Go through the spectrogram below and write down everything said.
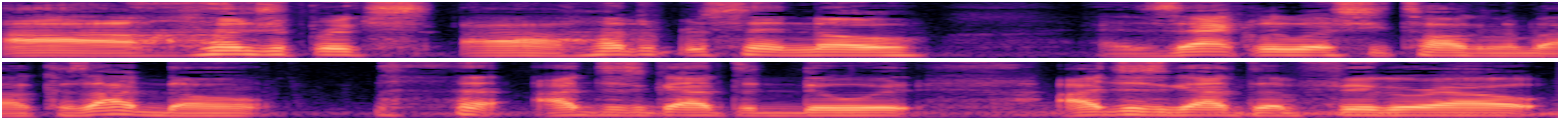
I 100%, I 100% know exactly what she's talking about because I don't. I just got to do it. I just got to figure out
